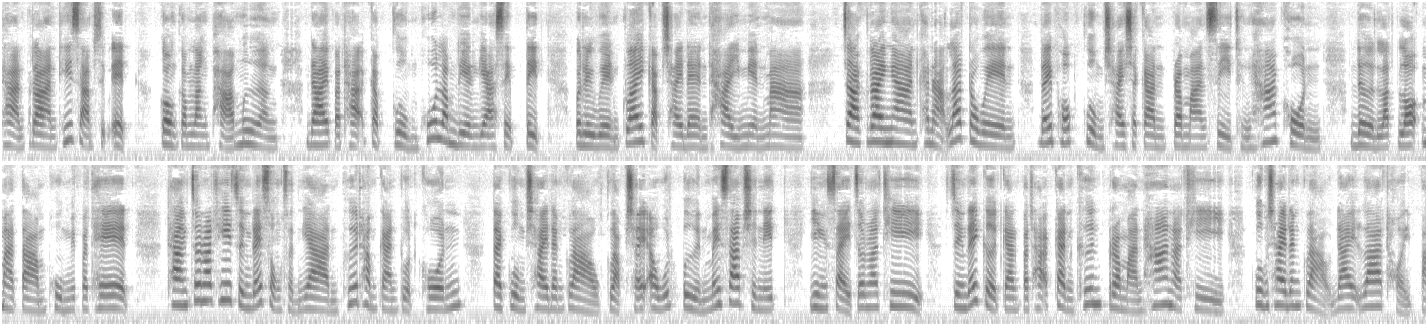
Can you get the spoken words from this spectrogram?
ทหารพรานที่ 31 กองกำลังผาเมือง ได้ปะทะกับกลุ่มผู้ลำเลียงยาเสพติด บริเวณใกล้กับชายแดนไทยเมียนมา จากรายงานขณะลาดตระเวน ได้พบกลุ่มชายชะกันประมาณ 4-5 คน เดินลัดเลาะมาตามภูมิประเทศ ทางเจ้าหน้าที่จึงได้ส่งสัญญาณเพื่อทำการตรวจค้น แต่กลุ่มชายดังกล่าวกลับใช้อาวุธปืนไม่ทราบชนิด ยิงใส่เจ้าหน้าที่จึงได้เกิดการประทะกันขึ้นประมาณ 5 นาที กลุ่มชายดังกล่าวได้ล่าถอยไป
